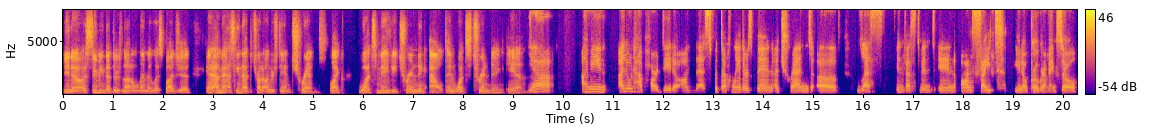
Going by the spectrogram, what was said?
you know assuming that there's not a limitless budget? And i'm asking that to try to understand trends like what's maybe trending out and what's trending in? Yeah I mean, I don't have hard data on this, but definitely there's been a trend of less investment in on-site, you know, programming. So,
